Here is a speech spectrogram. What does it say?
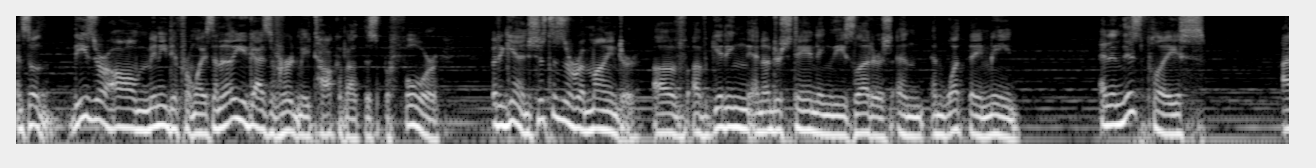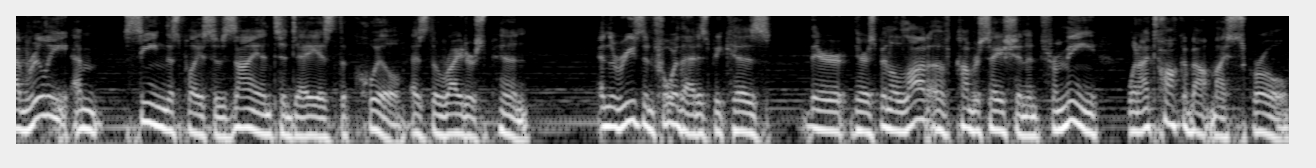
And so these are all many different ways. And I know you guys have heard me talk about this before, but again, just as a reminder of, of getting and understanding these letters and, and what they mean. And in this place, I really am seeing this place of Zion today as the quill, as the writer's pen. And the reason for that is because there, there's been a lot of conversation. And for me, when I talk about my scroll,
